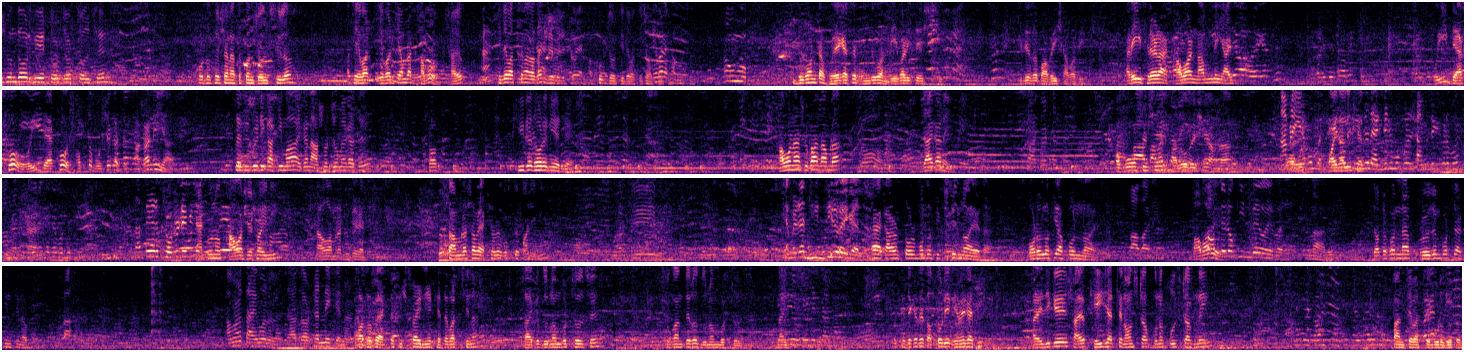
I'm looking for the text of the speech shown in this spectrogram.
রানী সুন্দর বিয়ের তোড়জোড় চলছে। ফটো সেশন এতক্ষণ চলছিল। আচ্ছা এবার এবার কি আমরা খাব সায়ক? খিদে পাচ্ছে না দাদা? খুব জোর খিদে পাচ্ছে চল। দু ঘণ্টা হয়ে গেছে বন্ধুগণ বিয়ে বাড়িতে এসেছি। খিদে তো পাবেই স্বাভাবিক। আর এই ছেলেরা খাওয়ার নাম নেই আইস ওই দেখো ওই দেখো সব তো বসে গেছে ফাঁকা নেই আর। সেলিব্রিটি কাকিমা এখানে আসর জমে গেছে। সব খিদে ধরে নিয়েছে। খাব না সুকান্ত আমরা? জায়গা নেই। অবশেষে ভালোবেসে আমরা হ্যাঁ। তাতে আর ছোট টেবিল এখনও খাওয়া শেষ হয়নি তাও আমরা ঢুকে গেছি। তো আমরা সব একসাথে বসতে পারিনি। ক্যামেরাটা ঝিরঝির হয়ে গেল। হ্যাঁ কারণ তোর মতো সিক্সটিন নয় এটা। বড় লোকিয়া ফোন নয়। বাবারে। বাবা রে সতেরো কিনবে ও এবারে। না রে। যতক্ষণ না প্রয়োজন পড়ছে আর কিনছি না ফোন। তাই মনে হচ্ছে আর দরকার নেই কেনা। আপাতত একটা ফিশ ফ্রাই নিয়ে খেতে পারছি না। সাইকে দু নম্বর চলছে। সুকান্তেরও দু নম্বর চলছে। নাইস তো খেতে খেতে তত্তরিয়ে ঘেমে গেছি। আর এদিকে সায়ক খেয়েই যাচ্ছে নন স্টপ কোনো ফুল স্টপ নেই। পাঞ্চে বাচ্চে বুড়ো দুটো।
